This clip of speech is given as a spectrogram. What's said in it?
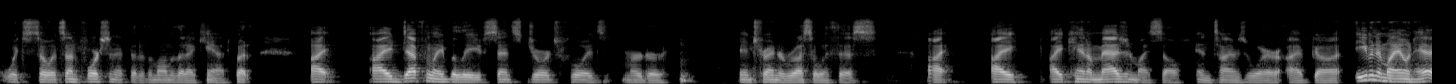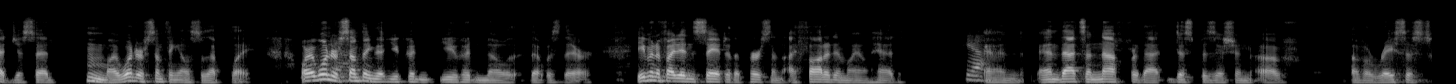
which so it's unfortunate that at the moment that I can't, but I, I definitely believe since George Floyd's murder in trying to wrestle with this, I, I, I can't imagine myself in times where I've got, even in my own head, just said, hmm, I wonder if something else is at play. Or I wonder if something that you couldn't, you couldn't know that, that was there even if I didn't say it to the person, I thought it in my own head. Yeah. And and that's enough for that disposition of of a racist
